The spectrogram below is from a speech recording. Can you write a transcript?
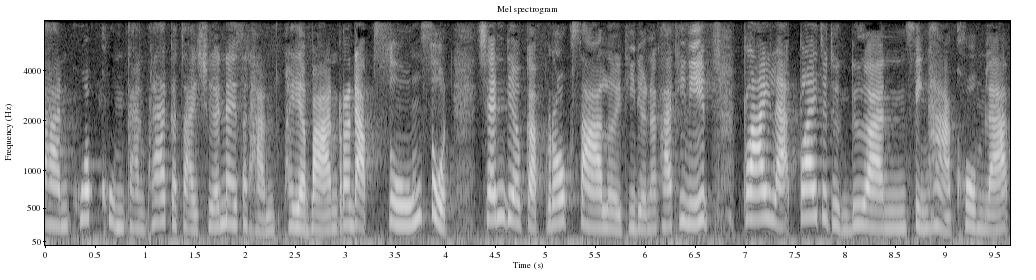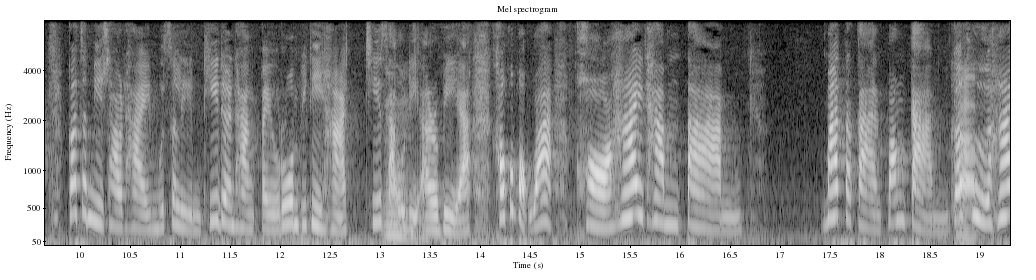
การควบคุมการแพร่กระจายเชื้อในสถานพยาบาลระดับสูงสุด เช่นเดียวกับโรคซาร์เลยทีเดียวนะคะ ทีนี้ใกล้และใกล้จะถึงเดือนสิงหาคมแล้ว ก็จะมีชาวไทยมุสลิมที่เดินทางไปร่วมพิธีฮัจญ์ที่ซาอุดิอาระเบียเขาก็บอกว่าขอให้ทำตามมาตรการป้องกันครับก็คือให้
